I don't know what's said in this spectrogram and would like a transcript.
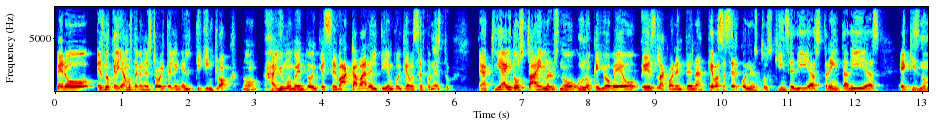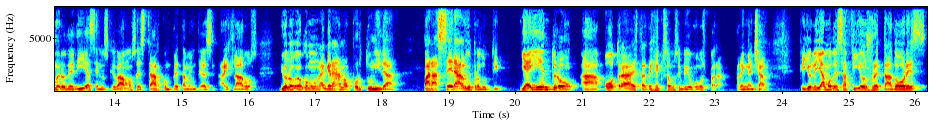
pero es lo que llamamos también en storytelling el ticking clock, ¿no? Hay un momento en que se va a acabar el tiempo y qué vas a hacer con esto. Aquí hay dos timers, ¿no? Uno que yo veo es la cuarentena. ¿Qué vas a hacer con estos 15 días, 30 días? X número de días en los que vamos a estar completamente aislados, yo lo veo como una gran oportunidad para hacer algo productivo. Y ahí entro a otra estrategia que usamos en videojuegos para, para enganchar, que yo le llamo desafíos retadores,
